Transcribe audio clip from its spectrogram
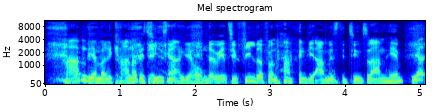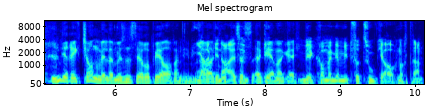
Haben die Amerikaner die Zinsen angehoben? Da wird sie viel davon haben, wenn die Amis die Zinsen anheben. Ja, indirekt schon, weil da müssen es die Europäer auch anheben. Ja, Aber genau. Gut, also das erklären wir gleich. Wir kommen ja mit Verzug ja auch noch dran.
